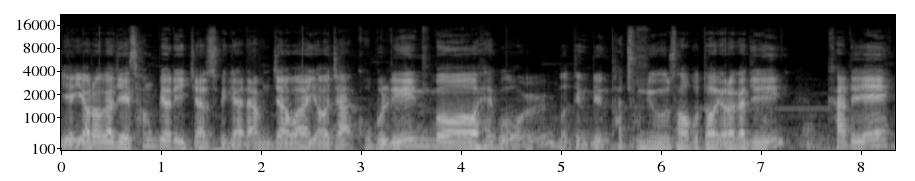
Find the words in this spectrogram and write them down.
예, 여러가지의 성별이 있지 않습니까? 남자와 여자 고블린 뭐 해골 뭐 등등 파충류서부터 여러가지 카드의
